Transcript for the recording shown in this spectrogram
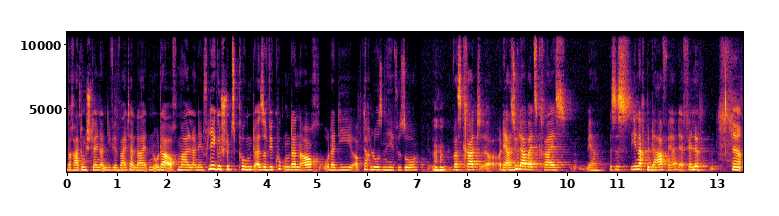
Beratungsstellen, an die wir weiterleiten oder auch mal an den Pflegestützpunkt. Also wir gucken dann auch oder die Obdachlosenhilfe so, mhm. was gerade äh, der Asylarbeitskreis, ja, es ist je nach Bedarf ja, der Fälle. Ja.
